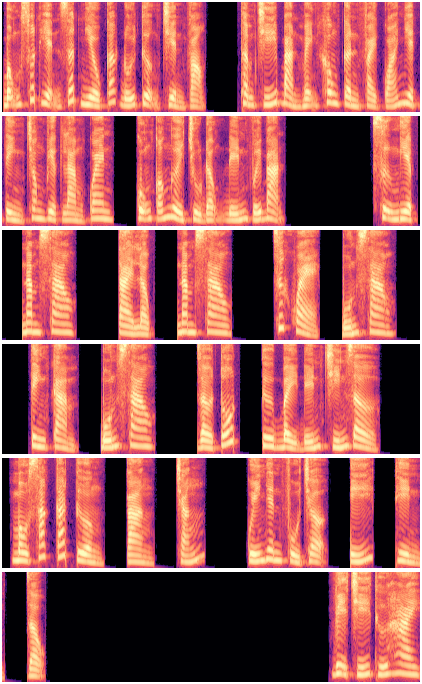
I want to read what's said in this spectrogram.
bỗng xuất hiện rất nhiều các đối tượng triển vọng. Thậm chí bản mệnh không cần phải quá nhiệt tình trong việc làm quen, cũng có người chủ động đến với bạn. Sự nghiệp 5 sao, tài lộc 5 sao, sức khỏe 4 sao, tình cảm 4 sao, giờ tốt từ 7 đến 9 giờ. Màu sắc cát tường, vàng, trắng, quý nhân phù trợ, ý, thìn, Vị trí thứ hai,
